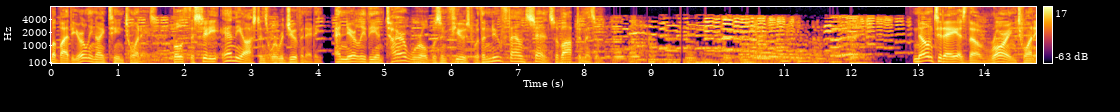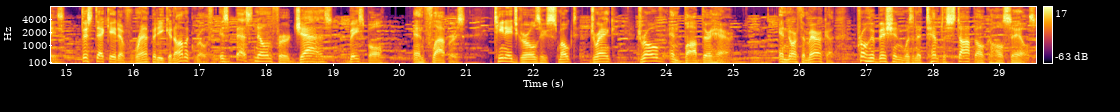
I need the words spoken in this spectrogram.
But by the early 1920s, both the city and the Austins were rejuvenating, and nearly the entire world was infused with a newfound sense of optimism. Known today as the Roaring Twenties, this decade of rampant economic growth is best known for jazz, baseball, and flappers, teenage girls who smoked, drank, drove, and bobbed their hair. In North America, prohibition was an attempt to stop alcohol sales,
